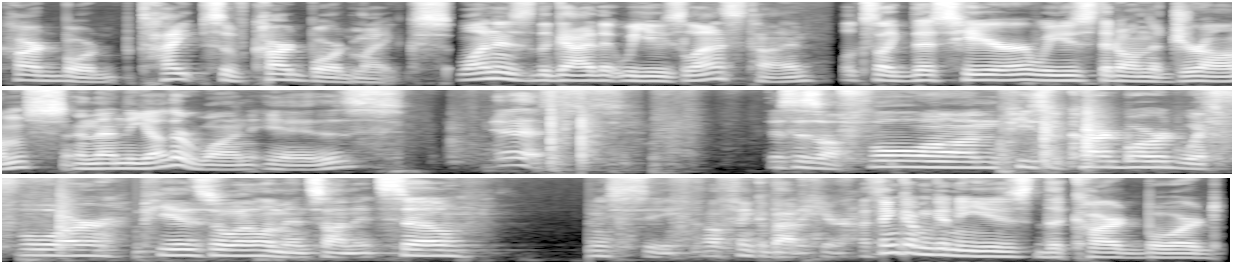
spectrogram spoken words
cardboard types of cardboard mics. One is the guy that we used last time. Looks like this here. We used it on the drums. And then the other one is this. This is a full-on piece of cardboard with four piezo elements on it. So let me see. I'll think about it here. I think I'm to use the cardboard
